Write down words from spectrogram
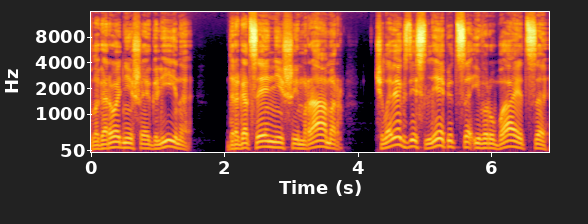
Благороднейшая глина, драгоценнейший мрамор, человек здесь лепится и вырубается,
